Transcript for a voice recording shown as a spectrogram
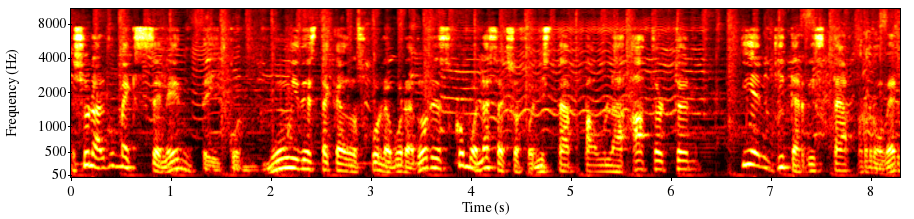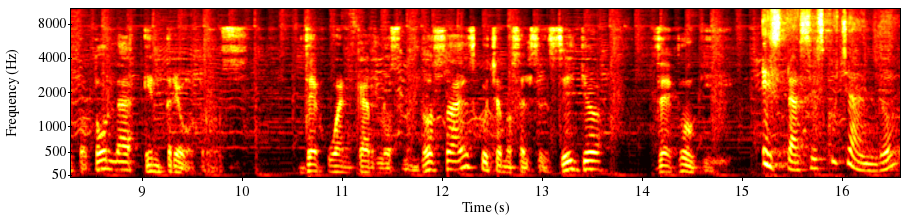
Es un álbum excelente y con muy destacados colaboradores como la saxofonista Paula Atherton y el guitarrista Roberto Tola, entre otros. De Juan Carlos Mendoza escuchamos el sencillo The Boogie. Estás escuchando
